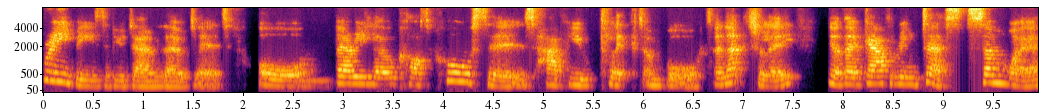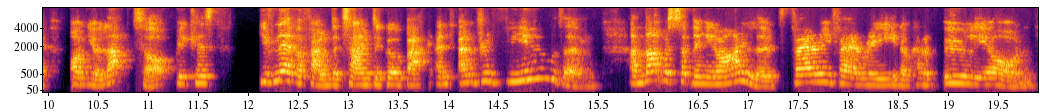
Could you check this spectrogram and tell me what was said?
freebies have you downloaded or very low cost courses have you clicked and bought and actually you know they're gathering dust somewhere on your laptop because you've never found the time to go back and, and review them. And that was something, you know, I learned very, very, you know, kind of early on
